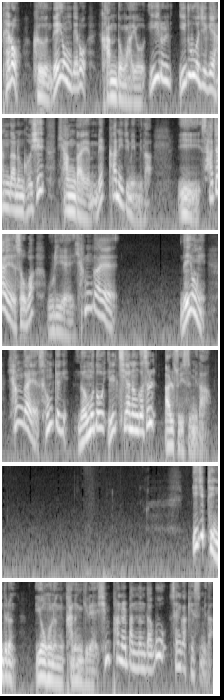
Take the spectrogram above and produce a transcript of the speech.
대로 그 내용대로 감동하여 일을 이루어지게 한다는 것이 향가의 메커니즘입니다. 이 사자에서와 우리의 향가의 내용이 향가의 성격이 너무도 일치하는 것을 알 수 있습니다. 이집트인들은 영혼은 가는 길에 심판을 받는다고 생각했습니다.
